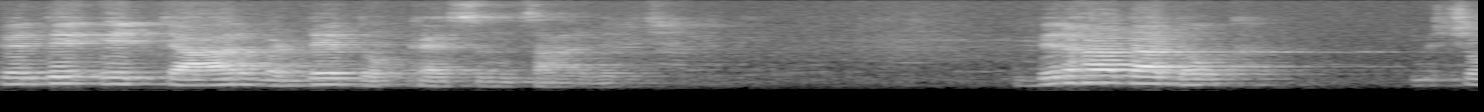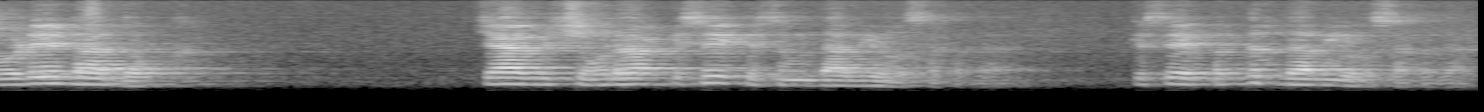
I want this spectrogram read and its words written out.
ਕਹਿੰਦੇ ਇਹ ਚਾਰ ਵੱਡੇ ਦੁੱਖ ਹੈ ਸੰਸਾਰ ਵਿੱਚ। ਬਿਰਹਾ ਦਾ ਦੁੱਖ, ਵਿਛੋੜੇ ਦਾ ਦੁੱਖ, ਚਾਹੇ ਵਿਛੋੜਾ ਕਿਸੇ ਕਿਸਮ ਦਾ ਵੀ ਹੋ ਸਕਦਾ ਹੈ, ਕਿਸੇ ਪੱਧਰ ਦਾ ਵੀ ਹੋ ਸਕਦਾ ਹੈ।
